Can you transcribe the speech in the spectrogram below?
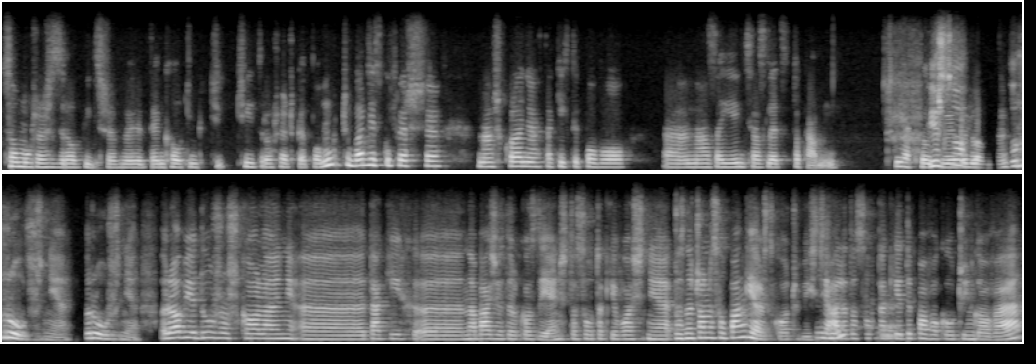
co możesz zrobić, żeby ten coaching ci, ci troszeczkę pomógł, czy bardziej skupiasz się na szkoleniach takich typowo e, na zajęcia z let's talkami? Jak to Wiesz co, wygląda? Różnie, różnie. Robię dużo szkoleń e, takich e, na bazie tylko zdjęć. To są takie właśnie, to znaczy one są po angielsku oczywiście, mhm. ale to są takie typowo coachingowe.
